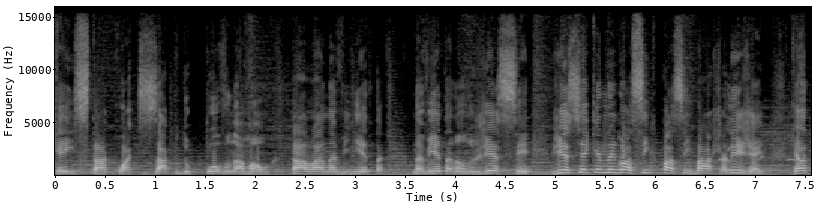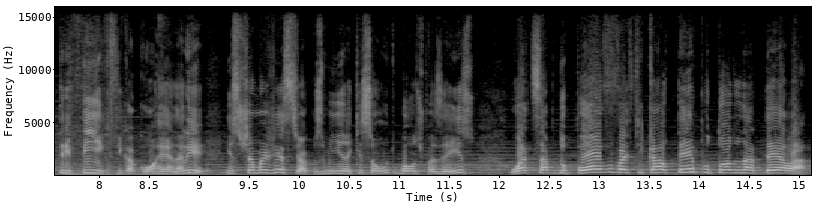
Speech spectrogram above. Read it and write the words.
quem está com o WhatsApp do povo na mão, tá lá na vinheta, na vinheta não, no GC. GC é aquele negocinho que passa embaixo ali, gente, aquela tripinha que fica correndo ali, isso chama GC, ó, que os meninos aqui são muito bons de fazer isso. O WhatsApp do povo vai ficar o tempo todo na tela,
